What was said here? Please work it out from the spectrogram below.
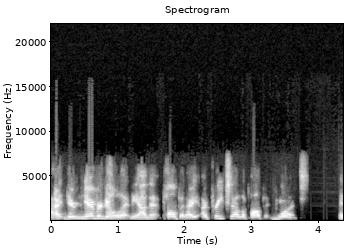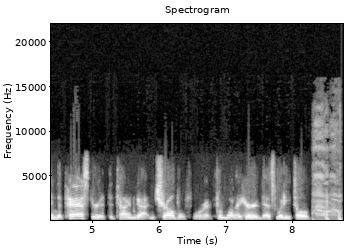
I, they're never going to let me on that pulpit. I, I preached on the pulpit once, and the pastor at the time got in trouble for it. From what I heard, that's what he told me.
